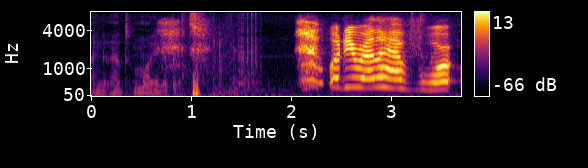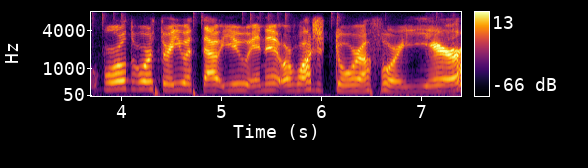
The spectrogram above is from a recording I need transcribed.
I'm gonna have to mine a bit. Would you rather have War- World War Three without you in it, or watch Dora for a year?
